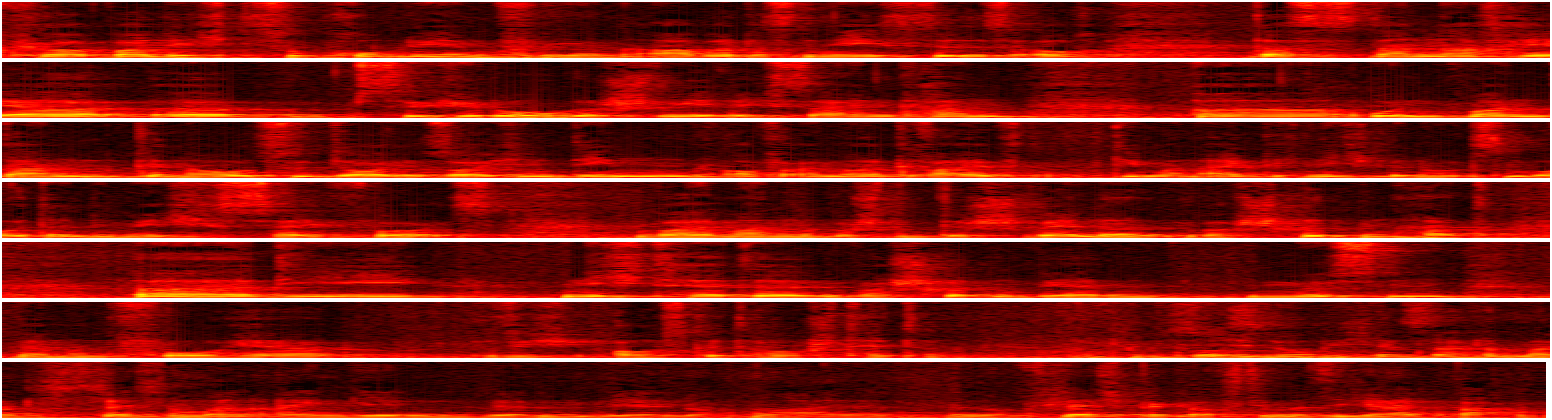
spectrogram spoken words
körperlich zu Problemen führen, aber das nächste ist auch, dass es dann nachher äh, psychologisch schwierig sein kann äh, und man dann genau zu solchen Dingen auf einmal greift, die man eigentlich nicht benutzen wollte, nämlich Safe Words, weil man eine bestimmte Schwelle überschritten hat, äh, die nicht hätte überschritten werden müssen, wenn man vorher sich ausgetauscht hätte. Auf eine psychologische Sache mag ich gleich nochmal eingehen, wenn wir nochmal ein Flashback aufs Thema Sicherheit machen.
